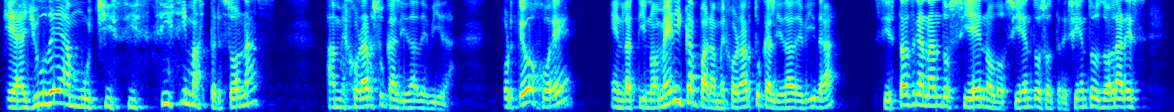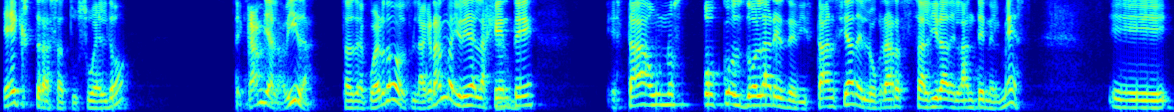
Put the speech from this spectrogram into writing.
que ayude a muchísimas personas a mejorar su calidad de vida. Porque, ojo, ¿eh? en Latinoamérica, para mejorar tu calidad de vida, si estás ganando 100 o 200 o 300 dólares extras a tu sueldo, te cambia la vida. ¿Estás de acuerdo? La gran mayoría de la gente está a unos pocos dólares de distancia de lograr salir adelante en el mes. Eh,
